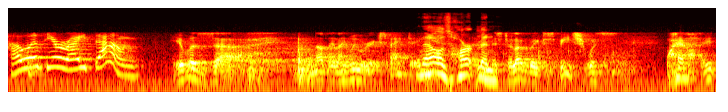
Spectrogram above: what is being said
How was your ride down? It was uh, nothing like we were expecting. That was Hartman. Uh, Mr. Ludwig's speech was, well, it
